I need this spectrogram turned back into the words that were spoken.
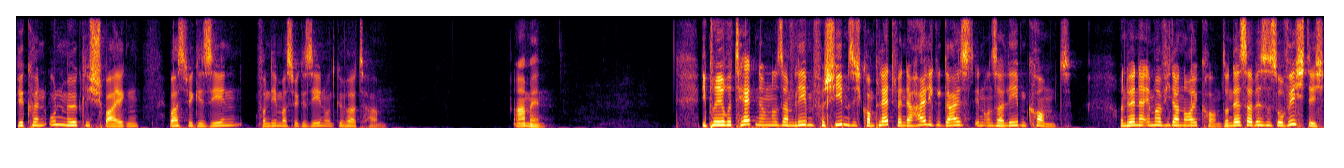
Wir können unmöglich schweigen, was wir gesehen, von dem, was wir gesehen und gehört haben. Amen. Die Prioritäten in unserem Leben verschieben sich komplett, wenn der Heilige Geist in unser Leben kommt und wenn er immer wieder neu kommt. Und deshalb ist es so wichtig,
